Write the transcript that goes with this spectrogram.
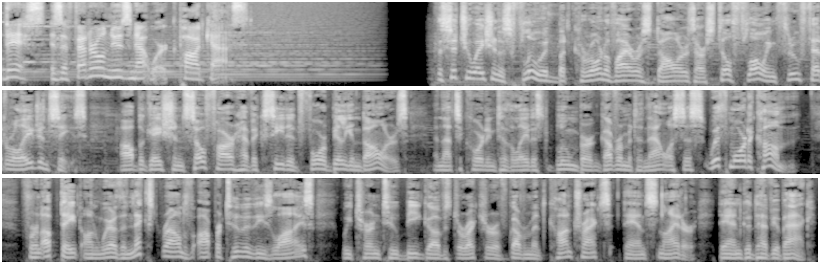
This is a Federal News Network podcast. The situation is fluid, but coronavirus dollars are still flowing through federal agencies. Obligations so far have exceeded $4 billion, and that's according to the latest Bloomberg government analysis, with more to come. For an update on where the next round of opportunities lies, we turn to BGov's Director of Government Contracts, Dan Snyder. Dan, good to have you back.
